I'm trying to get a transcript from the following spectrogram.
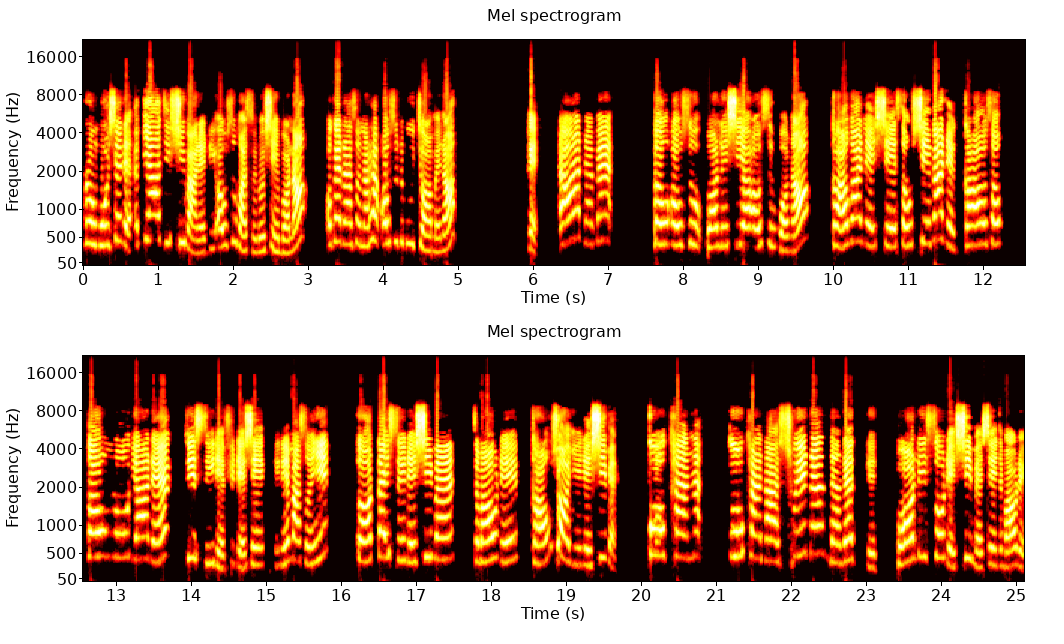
promotion တွေအများကြီးရှိပါတယ်ဒီအုပ်စုမှာဆိုလို့ရှိရင်ပေါ့နော်โอเคဒါဆိုနောက်ထပ်အုပ်စုတစ်ခုကြော်မယ်နော်โอเคဒါကနံပါတ်3အုပ်စု volunteer အုပ်စုပေါ့နော်ခေါင်းကနေရှေ့ဆုံးရှေ့ကနေခေါင်းဆုံးသုံးလို့ရတဲ့ပစ္စည်းတွေဖြစ်တယ်ရှင်ဒီနေ့မှာဆိုရင်တော့တိုက်စေးတွေရှိမယ် ကျမတို့တွေခေါင်းလျှော်ရည်တွေရှိမယ်ကိုယ်ခန္ဓာကိုယ်ခန္ဓာဆွေးနှံတဲ့တဲ့ body soul တွေရှိမယ်ရှင်ကျမတို့တွေ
